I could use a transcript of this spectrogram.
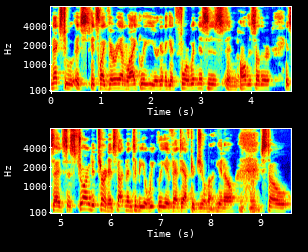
next to it's it's like very unlikely you're going to get four witnesses and all this other. It's a, it's a strong deterrent. It's not meant to be a weekly event after Juma, you know. Mm-hmm. So,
